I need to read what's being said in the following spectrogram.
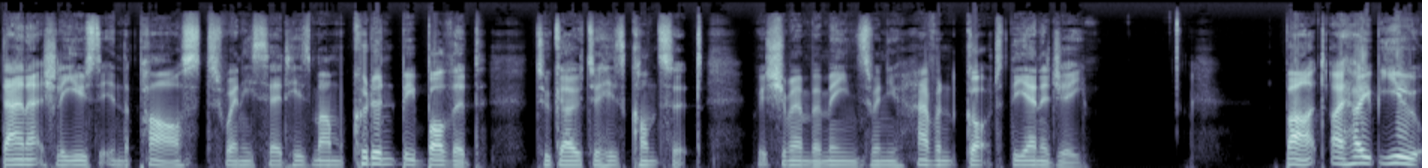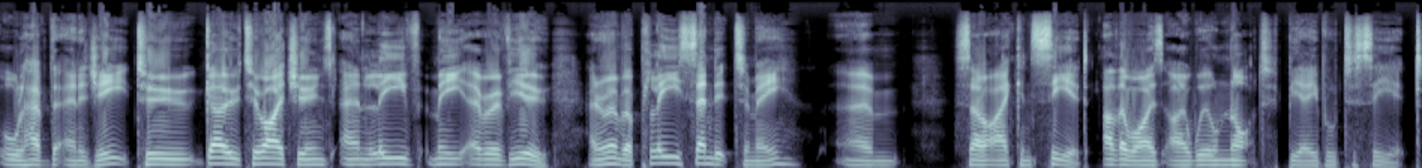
Dan actually used it in the past when he said his mum couldn't be bothered to go to his concert, which remember means when you haven't got the energy. But I hope you all have the energy to go to iTunes and leave me a review. And remember, please send it to me um, so I can see it. Otherwise, I will not be able to see it.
